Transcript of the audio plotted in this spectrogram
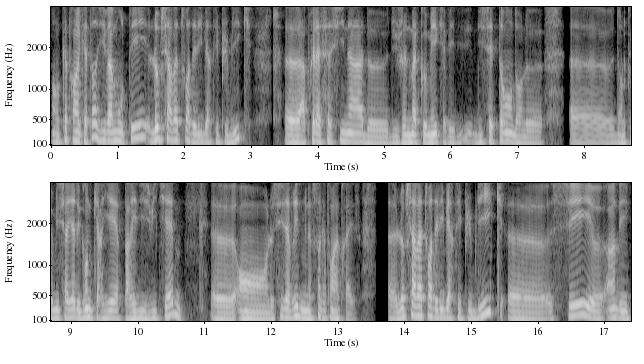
En 94, il va monter l'Observatoire des libertés publiques, après l'assassinat du jeune Macomé qui avait 17 ans dans le, dans le commissariat des grandes carrières Paris 18e, en, le 6 avril 1993. Euh, L'Observatoire des libertés publiques, euh, c'est euh, un des,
